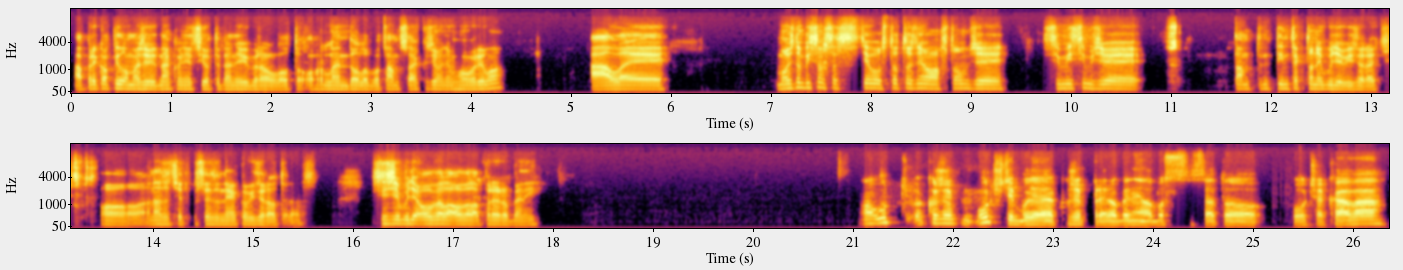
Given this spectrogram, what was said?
A prekvapilo ma, že nakoniec si ho teda nevybralo to Orlando, lebo tam sa akože o ňom hovorilo. Ale možno by som sa s tebou stotožňoval v tom, že si myslím, že tam ten tým takto nebude vyzerať o, na začiatku sezóny, ako vyzeral teraz. Myslím, že bude oveľa, oveľa prerobený. No, urč, akože, určite bude akože prerobené, lebo sa to očakáva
